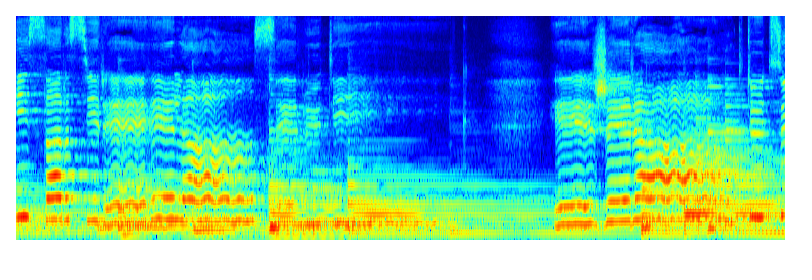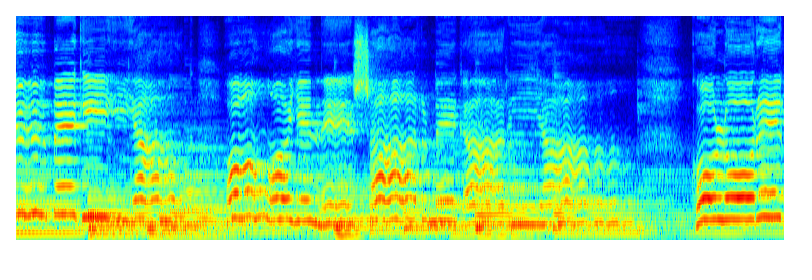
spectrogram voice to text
Izar zirela zelutik. Ezerak tutzu begiak, oien esarmegaria. Kolore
